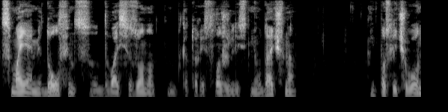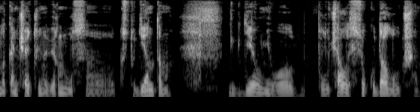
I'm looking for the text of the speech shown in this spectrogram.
с Майами Долфинс. Два сезона, которые сложились неудачно после чего он окончательно вернулся к студентам, где у него получалось все куда лучше.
